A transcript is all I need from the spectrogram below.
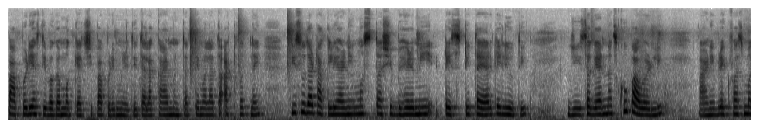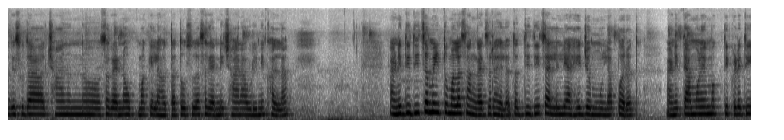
पापडी असते बघा मक्याची पापडी मिळते. त्याला काय म्हणतात ते मला आता आठवत नाही. ती सुद्धा टाकली आणि मस्त अशी भेळ मी टेस्टी तयार केली होती जी सगळ्यांनाच खूप आवडली. आणि ब्रेकफास्टमध्ये सुद्धा छान सगळ्यांना उपमा केला होता. तो सुद्धा सगळ्यांनी छान आवडीने खाल्ला. आणि दिदीचं मी तुम्हाला सांगायचं राहिलं तर दिदी चाललेली आहे जम्मूला परत. आणि त्यामुळे मग तिकडे ती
